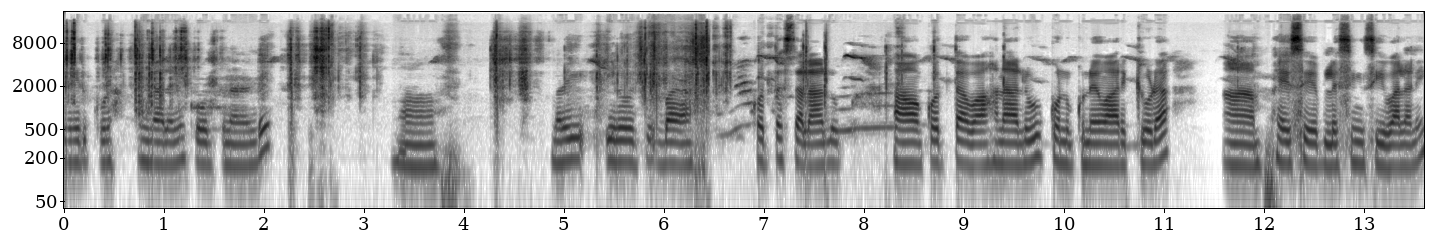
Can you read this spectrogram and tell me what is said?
మీరు కూడా ఉండాలని కోరుతున్నానండి. మరి ఈరోజు బ కొత్త స్థలాలు కొత్త వాహనాలు కొనుక్కునే వారికి కూడా వేసే బ్లెస్సింగ్స్ ఇవ్వాలని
